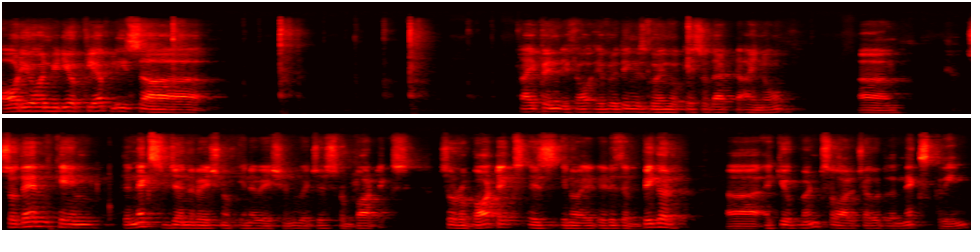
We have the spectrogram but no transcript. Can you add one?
audio and video clear. Please uh, type in if everything is going okay so that I know. Um, so then came the next generation of innovation, which is robotics. So robotics is, you know, it, it is a bigger uh, equipment. So I'll show to the next screen.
